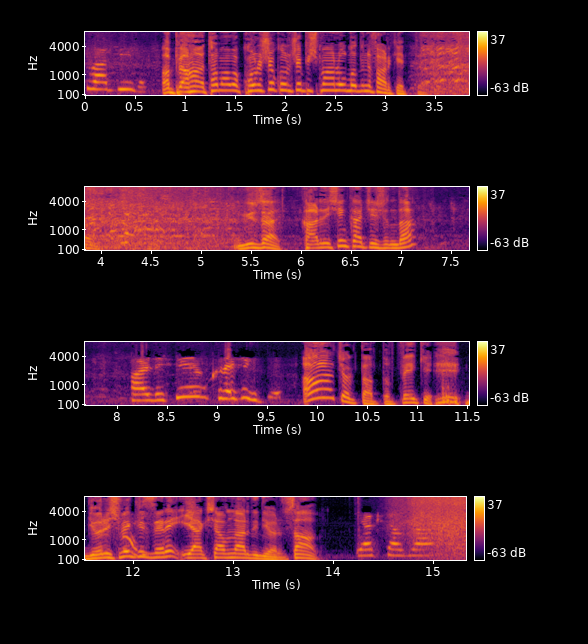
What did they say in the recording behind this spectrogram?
pişman değilim. Abi, aha, tamam ama konuşa konuşa pişman olmadığını fark etti. Güzel. Kardeşin kaç yaşında? Kardeşim kreşe gidiyor. Aa çok tatlı. Peki. Görüşmek üzere. İyi akşamlar diliyorum. Sağ ol. İyi akşamlar.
